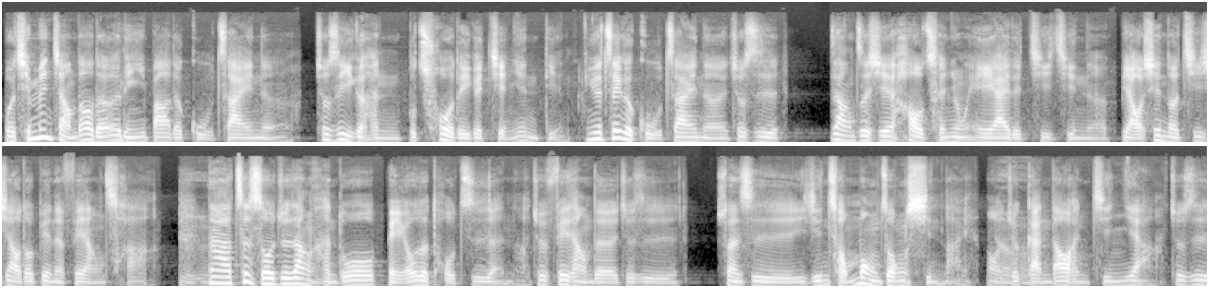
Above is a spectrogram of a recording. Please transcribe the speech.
我前面讲到的二零一八的股灾呢，就是一个很不错的一个检验点，因为这个股灾呢，就是让这些号称用 AI 的基金呢，表现的绩效都变得非常差。那这时候就让很多北欧的投资人啊，就非常的就是。算是已经从梦中醒来哦，就感到很惊讶，就是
